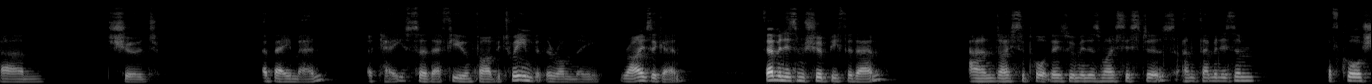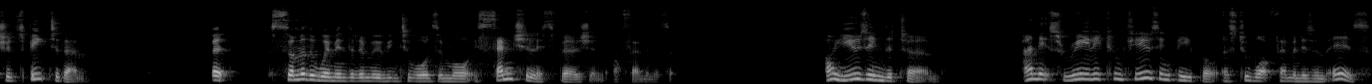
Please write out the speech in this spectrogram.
um, should obey men. Okay, so they're few and far between, but they're on the rise again. Feminism should be for them and I support those women as my sisters, and feminism, of course, should speak to them. But some of the women that are moving towards a more essentialist version of feminism are using the term, and it's really confusing people as to what feminism is.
